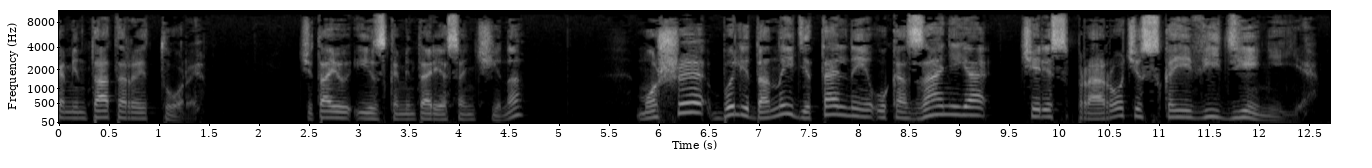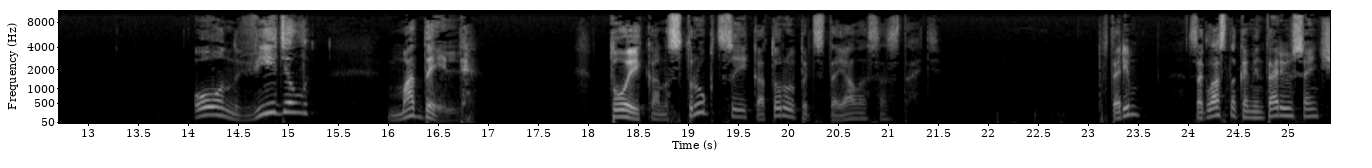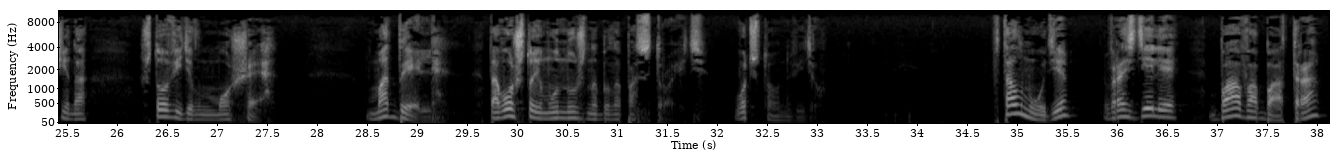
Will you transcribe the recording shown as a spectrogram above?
комментаторы Торы. Читаю из комментария Санчина. Моше были даны детальные указания через пророческое видение. Он видел модель той конструкции, которую предстояло создать. Повторим, согласно комментарию Санчина, что видел Моше? Модель того, что ему нужно было построить. Вот что он видел. Талмуде, в разделе Бава Батра,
